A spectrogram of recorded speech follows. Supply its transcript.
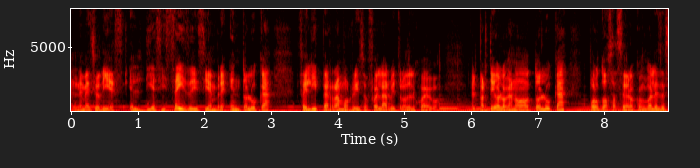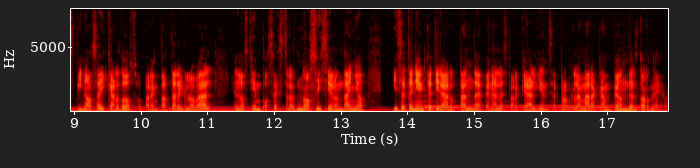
el Nemesio 10, el 16 de diciembre en Toluca, Felipe Ramos Rizo fue el árbitro del juego. El partido lo ganó Toluca por 2 a 0 con goles de Espinosa y Cardoso para empatar el global. En los tiempos extras no se hicieron daño y se tenían que tirar tanda de penales para que alguien se proclamara campeón del torneo.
